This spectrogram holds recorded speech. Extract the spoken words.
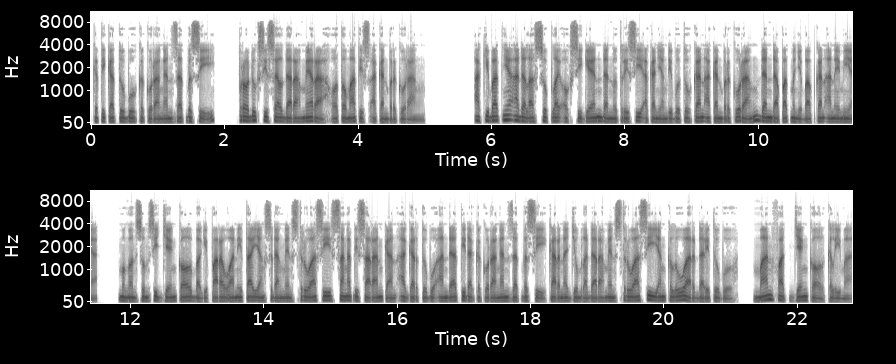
Ketika tubuh kekurangan zat besi, produksi sel darah merah otomatis akan berkurang. Akibatnya adalah suplai oksigen dan nutrisi akan yang dibutuhkan akan berkurang dan dapat menyebabkan anemia. Mengonsumsi jengkol bagi para wanita yang sedang menstruasi sangat disarankan agar tubuh Anda tidak kekurangan zat besi karena jumlah darah menstruasi yang keluar dari tubuh. Manfaat jengkol kelima.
